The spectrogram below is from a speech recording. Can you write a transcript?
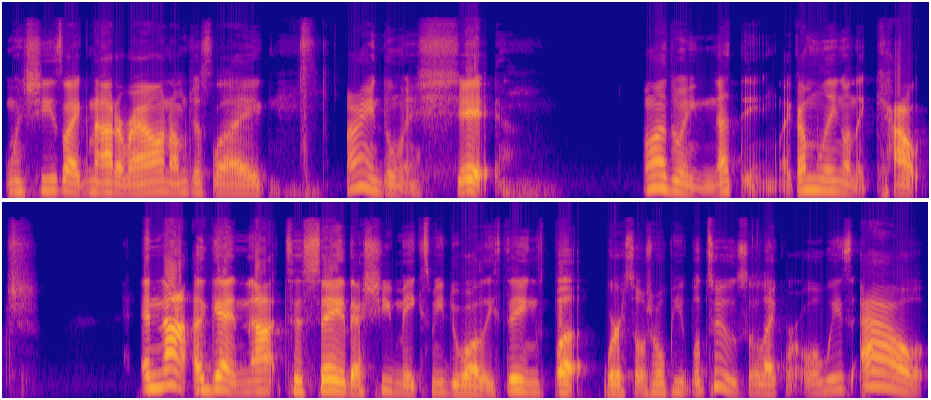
when she's like not around, I'm just like, I ain't doing shit. I'm not doing nothing. Like I'm laying on the couch. And not again, not to say that she makes me do all these things, but we're social people too. So like we're always out.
